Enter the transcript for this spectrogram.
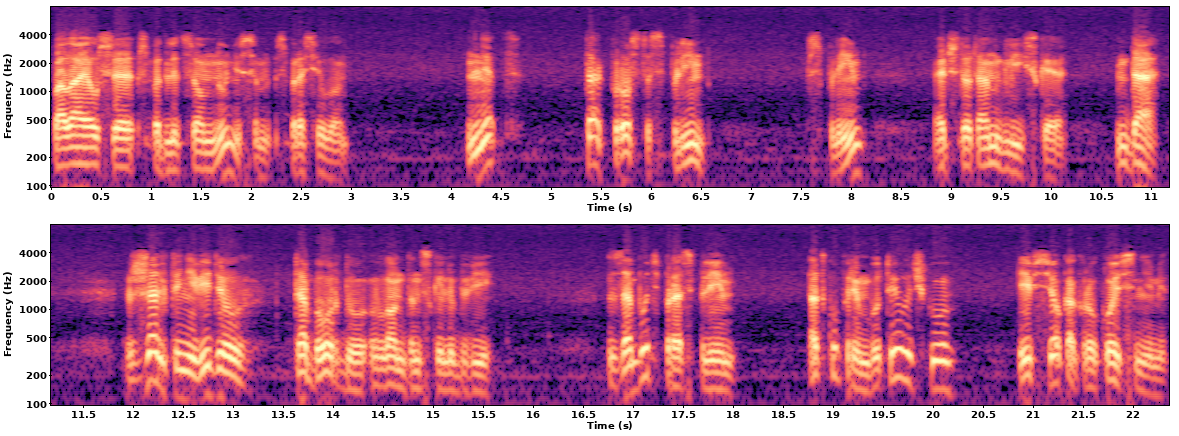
«Полаялся с подлецом Нунисом?» — спросил он. «Нет, так просто сплин». «Сплин?» Это что-то английское. Да. Жаль, ты не видел Таборду в лондонской любви. Забудь про сплин. Откуприм бутылочку, и все как рукой снимет.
